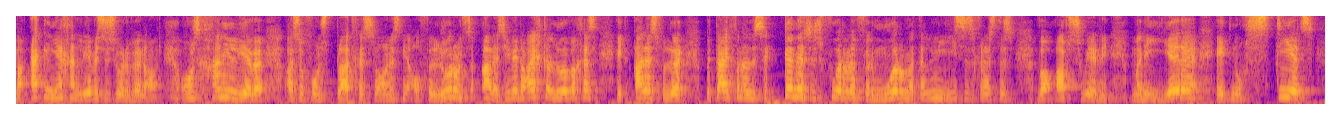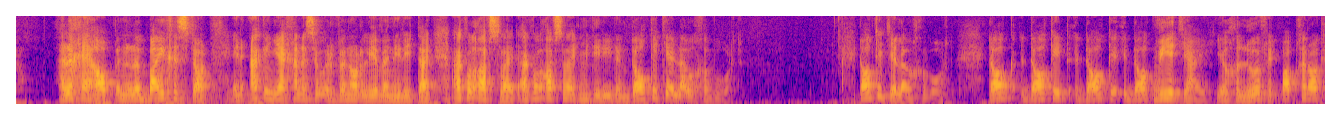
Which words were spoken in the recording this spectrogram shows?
maar ek en jy gaan lewe soos oorwinnaars. Ons gaan nie lewe asof ons platgeslaan is nie. Al verloor ons alles. Jy weet daai gelowiges het alles verloor. Party van hulle se kinders is voor hulle vermoor omdat hulle nie Jesus Christus wou afsweer nie, maar die Here het nog steeds hulle gehelp en hulle bygestaan en ek en jy gaan 'n oorwinnaar lewe in hierdie tyd. Ek wil afsluit. Ek wil afsluit met hierdie ding. Dalk het jy lou geword. Dalk het jy lou geword. Dalk dalk het dalk dalk weet jy, jou geloof het pap geraak.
